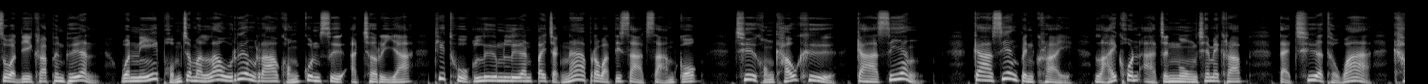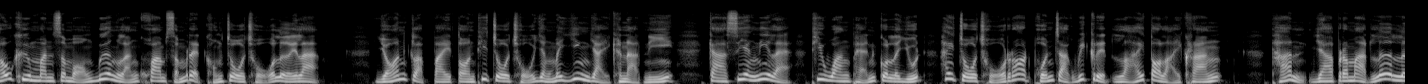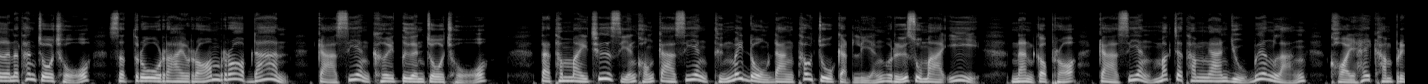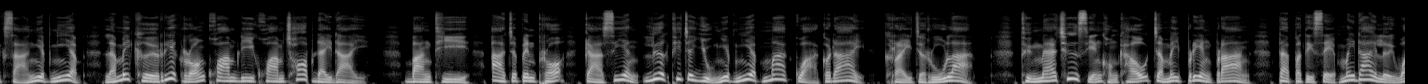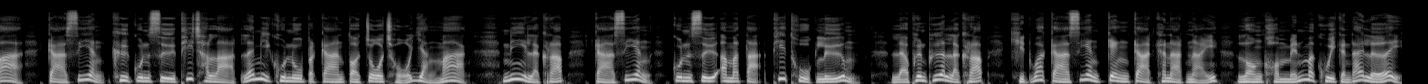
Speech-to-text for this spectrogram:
สวัสดีครับเพื่อนๆ วันนี้ผมจะมาเล่าเรื่องราวของกุนซืออัจฉริยะที่ถูกลืมเลือนไปจากหน้าประวัติศาสตร์สามก๊ก ชื่อของเขาคือกาเซียง กาเซียงเป็นใคร หลายคนอาจจะงงใช่ไหมครับ แต่เชื่อเถอะว่าเขาคือมันสมองเบื้องหลังความสำเร็จของโจโฉเลยล่ะ ย้อนกลับไปตอนที่โจโฉยังไม่ยิ่งใหญ่ขนาดนี้ กาเซียงนี่แหละ ที่วางแผนกลยุทธ์ให้โจโฉรอดพ้นจากวิกฤตหลายต่อหลายครั้ง ท่านอย่าประมาทเลิศเลอนะท่านโจโฉศัตรูรายล้อมรอบด้าน กาเซียงเคยเตือนโจโฉ แต่ทำไมชื่อเสียงของกาเซียงถึงไม่โด่งดังเท่าจูกัดเหลียงหรือสุมาอี้ นั่นก็เพราะกาเซียงมักจะทำงานอยู่เบื้องหลัง คอยให้คำปรึกษาเงียบๆ และไม่เคยเรียกร้องความดีความชอบใด ๆบางทีอาจจะเป็นเพราะกาเซียงเลือกที่จะอยู่เงียบๆมากกว่าก็ได้ ใครจะรู้ล่ะ ถึงแม้ชื่อเสียงของเขาจะไม่เปรี้ยงปร้าง แต่ปฏิเสธไม่ได้เลยว่า กาเซียงคือกุนซือที่ฉลาดและมีคุณูปการต่อโจโฉอย่างมาก นี่แหละครับ กาเซียง กุนซืออมตะที่ถูกลืม แล้วเพื่อนๆล่ะครับ คิดว่ากาเซียงเก่งกาจขนาดไหน ลองคอมเมนต์มาคุยกันได้เลย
